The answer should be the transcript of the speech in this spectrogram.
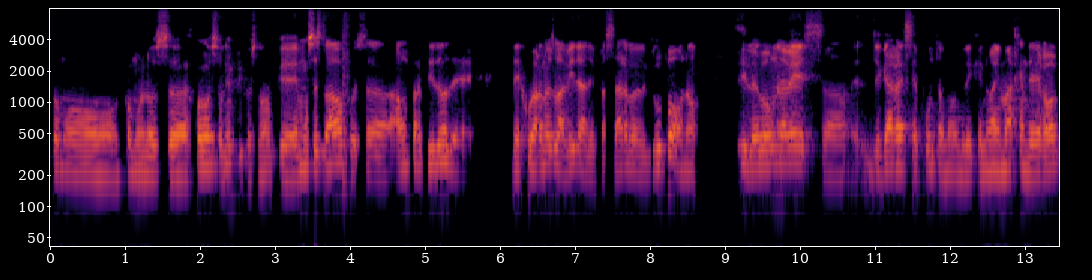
como, como en los uh, Juegos Olímpicos, ¿no? Que hemos estado pues a un partido de, de jugarnos la vida, de pasar el grupo o no. Y luego una vez uh, llegar a ese punto, ¿no? De que no hay margen de error,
